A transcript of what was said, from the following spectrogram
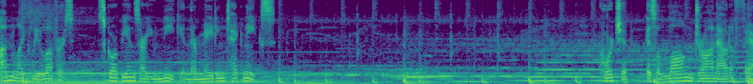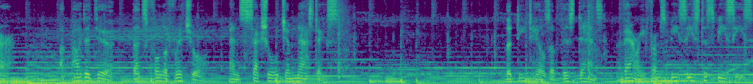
Unlikely lovers, scorpions are unique in their mating techniques. Courtship is a long drawn-out affair, a pas de deux that's full of ritual and sexual gymnastics. The details of this dance vary from species to species,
